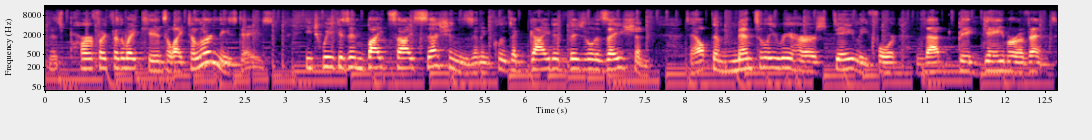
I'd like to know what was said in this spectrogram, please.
and it's perfect for the way kids like to learn these days. Each week is in bite sized sessions and includes a guided visualization to help them mentally rehearse daily for that big game or event.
